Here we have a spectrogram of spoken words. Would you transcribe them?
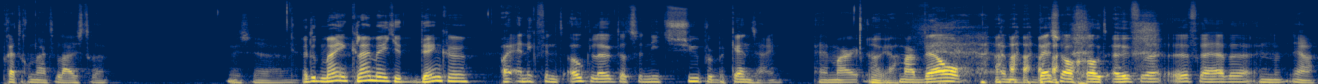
prettig om naar te luisteren. Dus, eh, Het doet mij een klein beetje denken... oh, en ik vind het ook leuk dat ze niet super bekend zijn. En maar, Oh ja. maar wel een best wel groot oeuvre, oeuvre hebben. En, ja,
